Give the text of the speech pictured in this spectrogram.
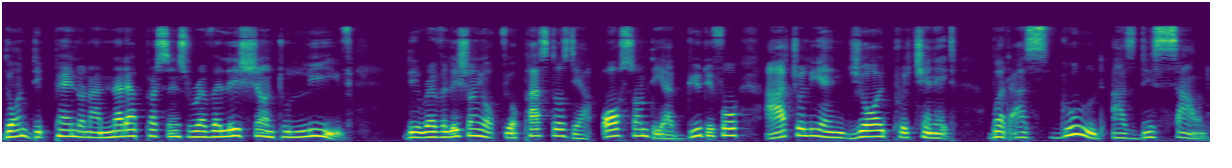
Don't depend on another person's revelation to live. The revelation of your pastors, they are awesome, they are beautiful. I actually enjoy preaching it. But as good as this sound,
